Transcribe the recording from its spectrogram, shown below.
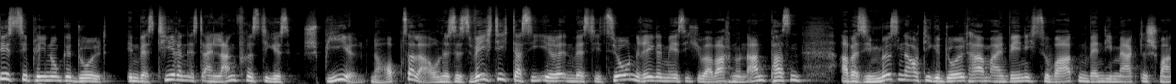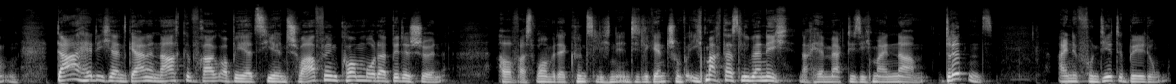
Disziplin und Geduld. Investieren ist ein langfristiges Spiel, eine Hauptsache. Und es ist wichtig, dass Sie Ihre Investitionen regelmäßig überwachen und anpassen. Aber Sie müssen auch die Geduld haben, ein wenig zu warten, wenn die Märkte schwanken. Da hätte ich gerne nachgefragt, ob wir jetzt hier ins Schwafeln kommen oder bitteschön. Aber was wollen wir der künstlichen Intelligenz schon? Ich mache das lieber nicht. Nachher merkt die sich meinen Namen. Drittens, eine fundierte Bildung.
